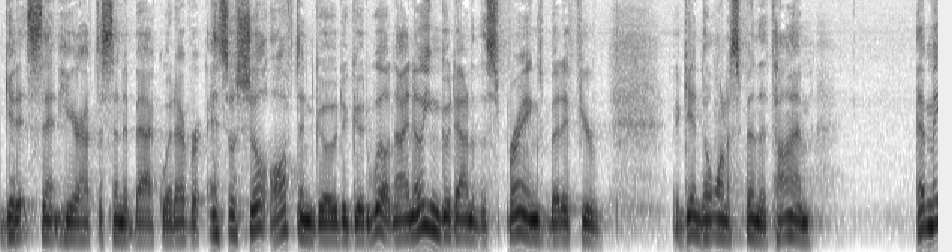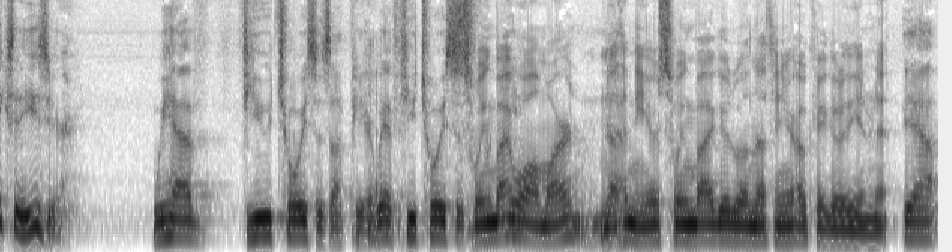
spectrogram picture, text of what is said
get it sent here, have to send it back, whatever. And so she'll often go to Goodwill. Now I know you can go down to the Springs, but if you're again don't want to spend the time, that makes it easier. We have few choices up here. We have few choices. Swing by eating. Walmart, nothing here. Swing by Goodwill, nothing here. Okay, go to the internet. Yeah,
